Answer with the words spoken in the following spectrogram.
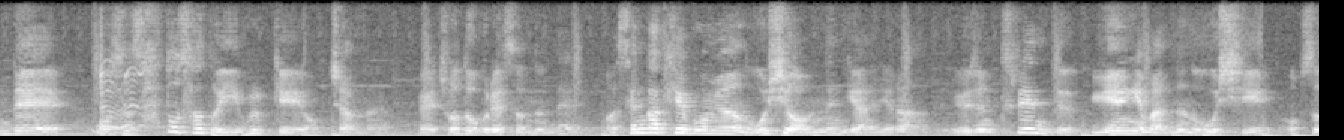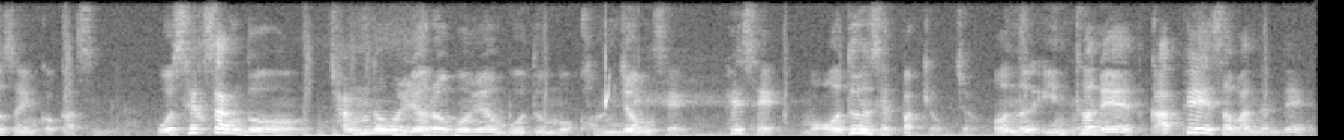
근데 옷은 사도 사도 입을 게 없지 않나요? 네, 저도 그랬었는데 어, 생각해보면 옷이 없는 게 아니라 요즘 트렌드, 유행에 맞는 옷이 없어서인 것 같습니다. 옷 색상도 장롱을 열어보면 모두 뭐 검정색, 회색, 뭐 어두운 색밖에 없죠. 어느 인터넷 카페에서 봤는데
